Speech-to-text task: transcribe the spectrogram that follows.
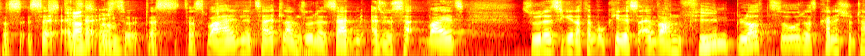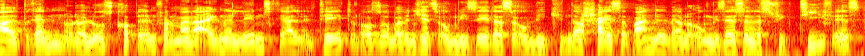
Das ist, ja- ist, krass, ja echt ne? so. Das, das war halt eine Zeit lang so, dass hat, also es hat, war jetzt so, dass ich gedacht habe, okay, das ist einfach ein Filmplot so, das kann ich total trennen oder loskoppeln von meiner eigenen Lebensrealität oder so. Aber wenn ich jetzt irgendwie sehe, dass irgendwie Kinder scheiße behandelt werden oder irgendwie, selbst wenn das fiktiv ist,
